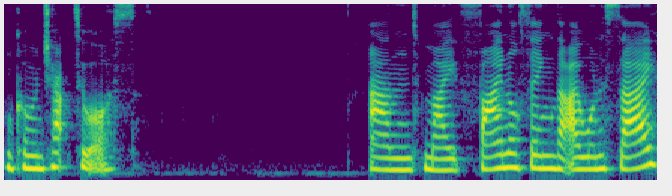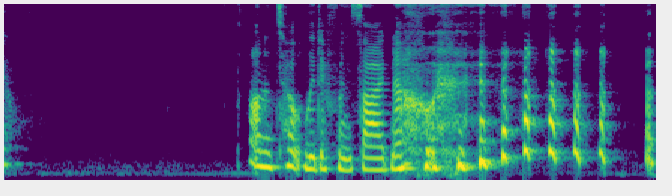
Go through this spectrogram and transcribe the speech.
and come and chat to us. And my final thing that I want to say on a totally different side now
